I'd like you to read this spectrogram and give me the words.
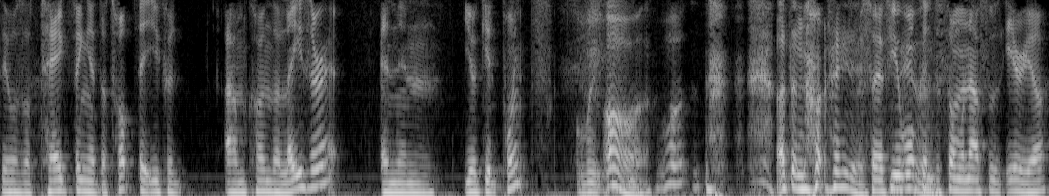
There was a tag thing at the top that you could um kind of laser it, and then you'll get points. Wait, Oh, what? I did not know this. So if you walk into someone else's area,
